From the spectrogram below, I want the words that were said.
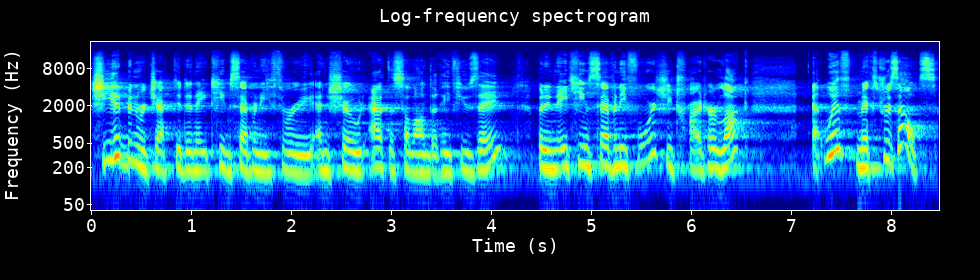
She had been rejected in 1873 and showed at the Salon de Refusé, but in 1874 she tried her luck with mixed results.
